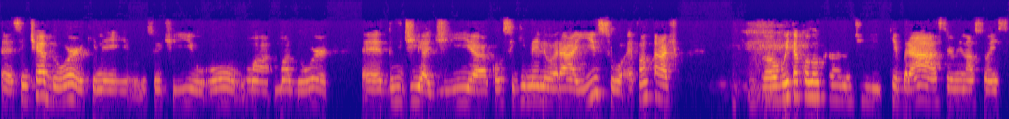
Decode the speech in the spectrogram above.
é, sentir a dor, que nem o seu tio, ou uma, uma dor é, do dia a dia, conseguir melhorar isso é fantástico. O Rui está colocando de quebrar as terminações,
